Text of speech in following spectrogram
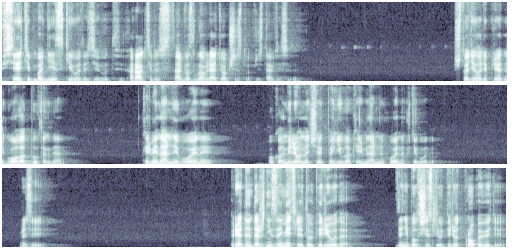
Все эти бандитские вот эти вот характеры стали возглавлять общество, представьте себе. Что делали преданные? Голод был тогда. Криминальные войны, около миллиона человек погибло в криминальных войнах в те годы в России. Преданные даже не заметили этого периода. Для них был счастливый период проповеди.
